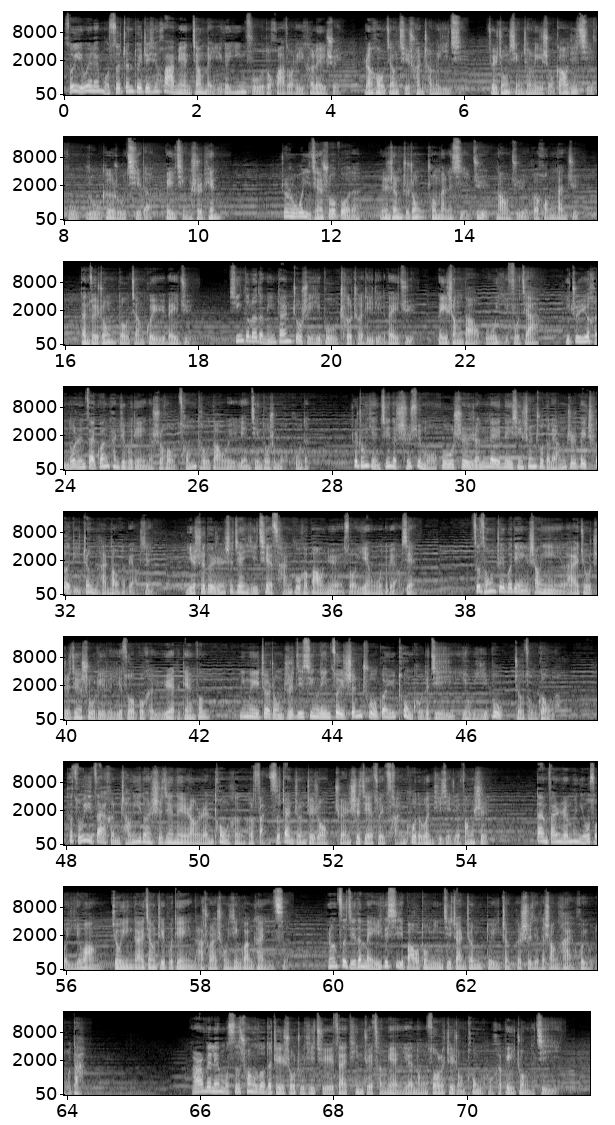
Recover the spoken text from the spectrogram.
所以威廉姆斯针对这些画面，将每一个音符都化作了一颗泪水，然后将其串成了一起，最终形成了一首高低起伏、如歌如泣的悲情诗篇。正如我以前说过的，人生之中充满了喜剧、闹剧和荒诞剧，但最终都将归于悲剧。辛德勒的名单就是一部彻彻底底的悲剧，悲伤到无以复加。以至于很多人在观看这部电影的时候，从头到尾眼睛都是模糊的。这种眼睛的持续模糊，是人类内心深处的良知被彻底震撼到的表现，也是对人世间一切残酷和暴虐所厌恶的表现。自从这部电影上映以来，就直接树立了一座不可逾越的巅峰，因为这种直击心灵最深处关于痛苦的记忆，有一部就足够了。它足以在很长一段时间内让人痛恨和反思战争这种全世界最残酷的问题解决方式。但凡人们有所遗忘，就应该将这部电影拿出来重新观看一次，让自己的每一个细胞都铭记战争对整个世界的伤害会有多大。而威廉姆斯创作的这首主题曲，在听觉层面也浓缩了这种痛苦和悲壮的记忆，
